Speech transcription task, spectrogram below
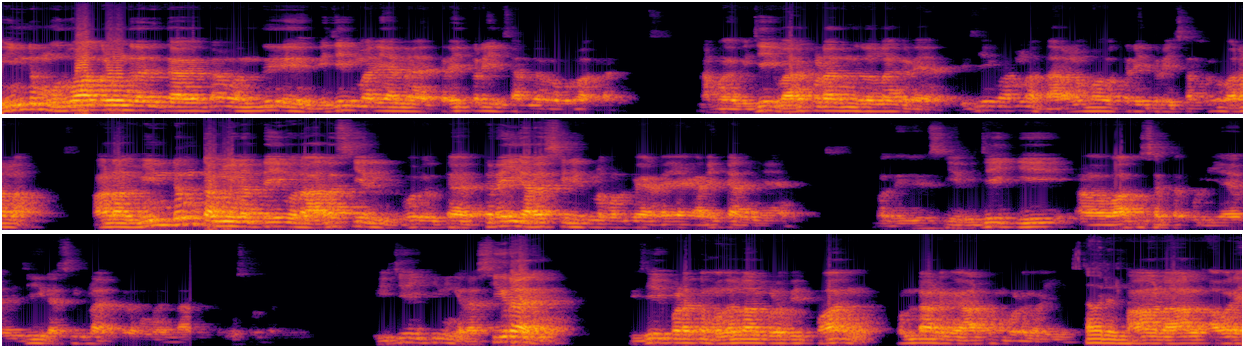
மீண்டும் உருவாக்கணுங்கிறதுக்காக தான் வந்து விஜய் மாதிரியான திரைத்துறையை சார்ந்தவரை உருவாக்குறாங்க. நம்ம விஜய் வரக்கூடாதுங்கிறதெல்லாம் கிடையாது. விஜய் வரலாம். தாராளமாக திரைத்துறை சார்ந்தவர் வரலாம். ஆனால் மீண்டும் தமிழினத்தை ஒரு அரசியல் ஒரு திரை அரசியலுக்குள்ள கொண்டு போய் அடைய அடைக்காதீங்க. விஜய்க்கு வாக்கு செலுத்தக்கூடிய விஜய் ரசிகர்களா இருக்கிறவங்க எல்லாருக்கும் சொல்றது விஜய்க்கு நீங்க ரசிகரா இருங்க. விஜய் படத்தை முதல் நாள் கூட போய் பாருங்க. கொண்டாடுங்க ஆட்டம் போடுங்க ஆனால் அவரை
